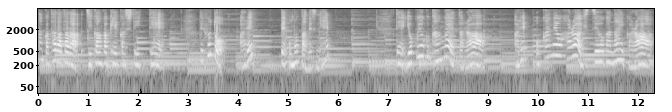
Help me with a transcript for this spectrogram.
なんかただただ時間が経過していってでふとあれって思ったんですね。でよくよく考えたらあれお金を払う必要がないから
